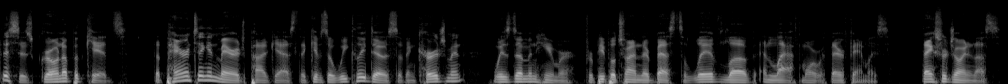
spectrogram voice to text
This is Grown Up with Kids, the parenting and marriage podcast that gives a weekly dose of encouragement, wisdom, and humor for people trying their best to live, love, and laugh more with their families. Thanks for joining us.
